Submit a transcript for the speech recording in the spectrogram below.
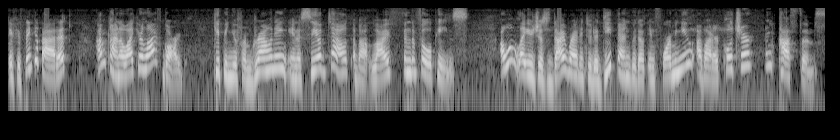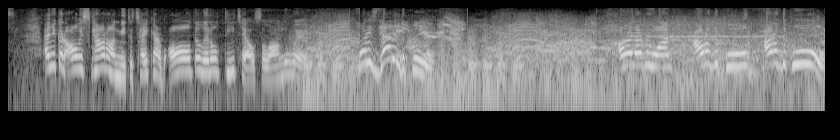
If you think about it, I'm kind of like your lifeguard, keeping you from drowning in a sea of doubt about life in the Philippines. I won't let you just dive right into the deep end without informing you about our culture and customs. And you can always count on me to take care of all the little details along the way. What is that in the pool? All right, everyone, out of the pool, out of the pool.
